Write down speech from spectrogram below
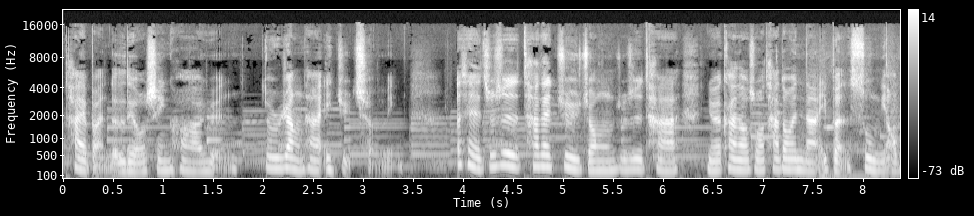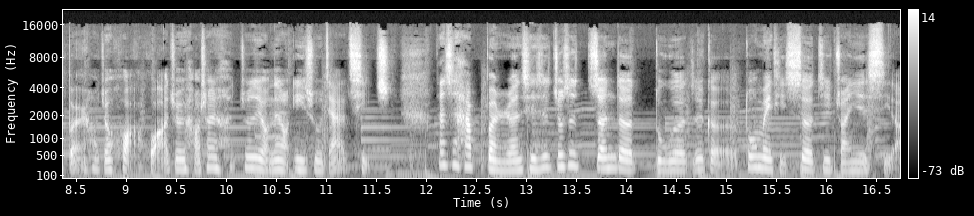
泰版的《流星花园》，就让他一举成名。而且就是他在剧中，就是他你会看到说他都会拿一本素描本，然后就画画，就好像就是有那种艺术家的气质。但是他本人其实就是真的读了这个多媒体设计专业系啦。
